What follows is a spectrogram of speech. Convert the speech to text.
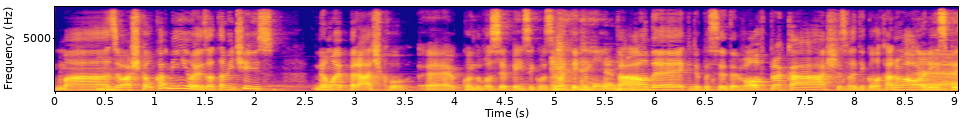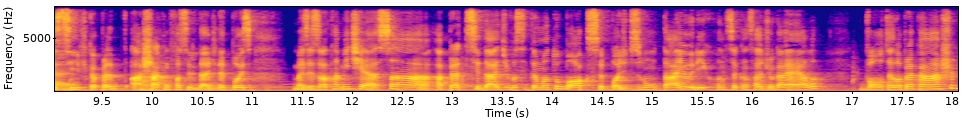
Mas eu acho que é o caminho, é exatamente isso. Não é prático é, quando você pensa que você vai ter que montar o deck, depois você devolve pra caixa, você vai ter que colocar numa ordem É. específica pra achar com facilidade depois. Mas exatamente essa a praticidade de você ter uma toolbox. Você pode desmontar a Yuriko quando você cansar de jogar ela, volta ela pra caixa,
